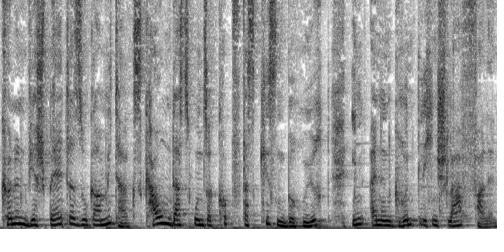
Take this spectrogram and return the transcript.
können wir später sogar mittags, kaum dass unser Kopf das Kissen berührt, unberührt in einen gründlichen Schlaf fallen.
